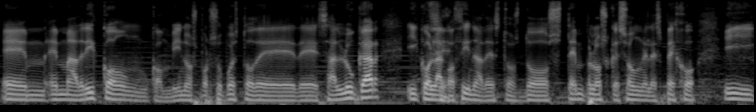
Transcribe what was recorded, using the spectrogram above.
en, Madrid con, con, vinos, por supuesto, de, de Sanlúcar y con la cocina de estos dos templos que son el Espejo y,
